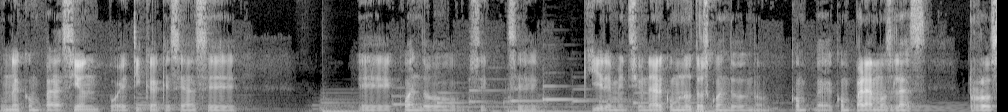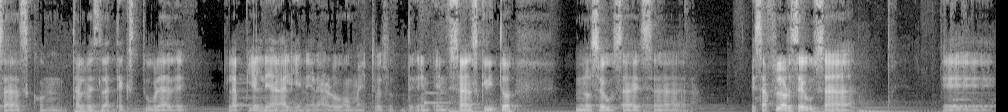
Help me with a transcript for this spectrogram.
una comparación poética que se hace cuando se, quiere mencionar, como nosotros cuando ¿no? Eh, comparamos las rosas con tal vez la textura de la piel de alguien, el aroma y todo eso. En, sánscrito no se usa esa, esa flor, se usa eh,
